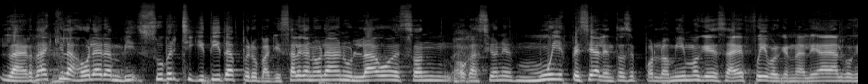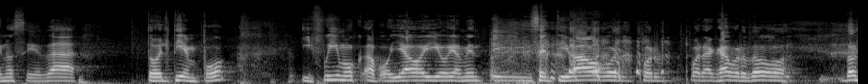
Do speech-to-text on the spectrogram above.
La verdad es que las olas eran súper chiquititas, pero para que salgan olas en un lago son ocasiones muy especiales. Entonces, por lo mismo que esa vez fui, porque en realidad es algo que no se da todo el tiempo. Y fuimos apoyados ahí, obviamente, y incentivados por, por, por acá, por dos, dos,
